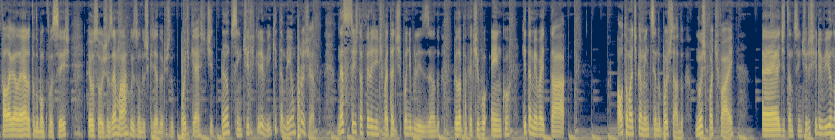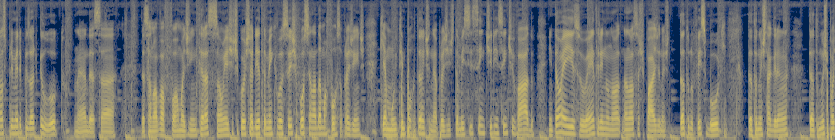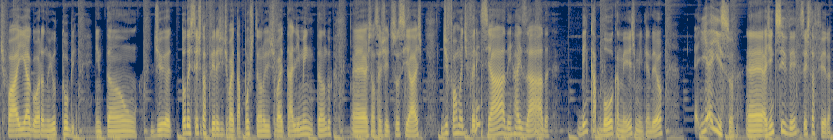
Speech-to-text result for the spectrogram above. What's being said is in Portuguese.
Fala galera, tudo bom com vocês? Eu sou José Marcos, um dos criadores do podcast de Tanto Sentir Escrever, que também é um projeto. Nessa sexta-feira a gente vai estar disponibilizando pelo aplicativo Anchor, que também vai estar automaticamente sendo postado no Spotify, é, de Tanto Sentir Escrever, o nosso primeiro episódio piloto, né, dessa dessa nova forma de interação e a gente gostaria também que vocês fossem lá dar uma força pra gente, que é muito importante, né, pra gente também se sentir incentivado. Então é isso, entrem no, nas nossas páginas, tanto no Facebook, tanto no Instagram, tanto no Spotify e agora no YouTube. Então, de, toda sexta-feira a gente vai estar tá postando, a gente vai estar tá alimentando é, as nossas redes sociais de forma diferenciada, enraizada, bem cabocla mesmo, entendeu? E é isso. É, a gente se vê sexta-feira.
